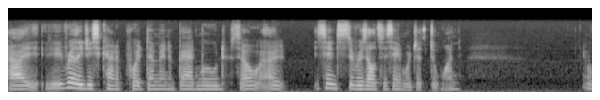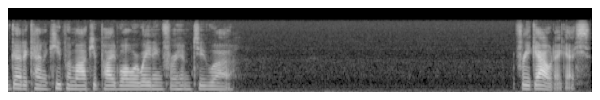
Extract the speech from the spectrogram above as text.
Uh, it really just kind of put them in a bad mood. So uh, since the result's the same, we'll just do one. We've got to kind of keep him occupied while we're waiting for him to uh, freak out, I guess.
